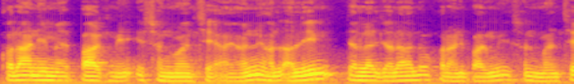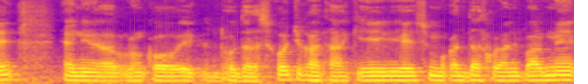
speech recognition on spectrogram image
قرآن میں پاک میں اس عنوان سے آیا العلیم جل جلال و قرآن پاک میں اس عنوان سے۔ یعنی ان کو ایک دو درس ہو چکا تھا کہ اس مقدس قرآن پاک میں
